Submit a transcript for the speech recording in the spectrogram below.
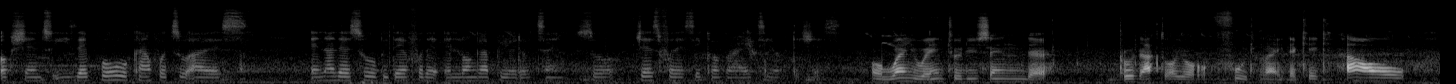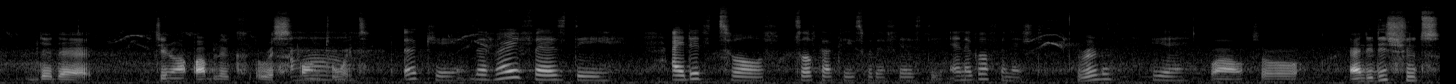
option to eat. The people who come for two hours and others who will be there for the, a longer period of time. So just for the sake of variety of dishes. When you were introducing the product or your food, like the cake, how did the general public respond to Ah. it? Okay, the very first day, I did 12, 12 cupcakes for the first day, and I got finished. Really? Yeah. Wow. So, and did you shoot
